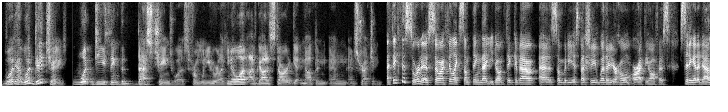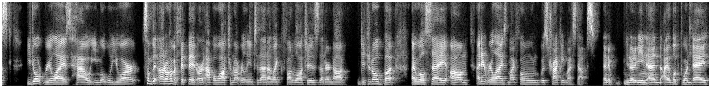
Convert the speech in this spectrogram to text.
What? What did change? What do you think the best change was from when you were like, you know what? I've got to start getting up and and and stretching. I think the soreness. So I feel like something that you don't think about as somebody, especially whether you're home or at the office, sitting at a desk you don't realize how immobile you are. Something I don't have a Fitbit or an Apple Watch. I'm not really into that. I like fun watches that are not digital but i will say um i didn't realize my phone was tracking my steps and it you know what i mean and i looked one day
